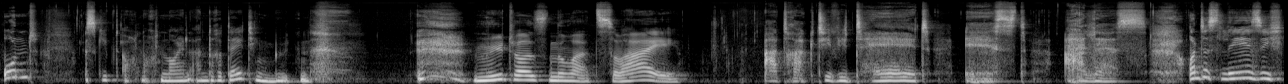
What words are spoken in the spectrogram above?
und es gibt auch noch neun andere Dating-Mythen. Mythos Nummer zwei. Attraktivität ist alles. Und das lese ich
